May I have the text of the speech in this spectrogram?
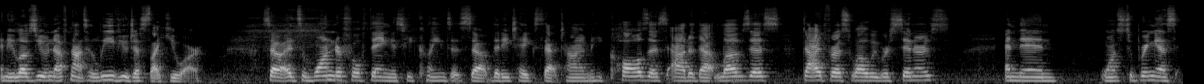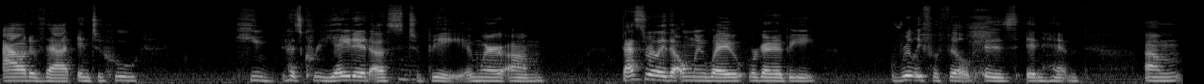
and he loves you enough not to leave you just like you are. So it's a wonderful thing as he cleans us up that he takes that time. He calls us out of that, loves us, died for us while we were sinners, and then wants to bring us out of that into who he has created us to be. And where um that's really the only way we're going to be really fulfilled is in him. Um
